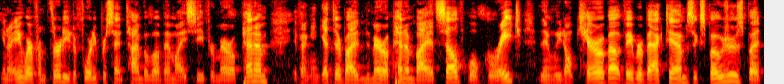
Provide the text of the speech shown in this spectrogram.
you know, anywhere from 30 to 40% time above MIC for meropenem. If I can get there by the meropenem by itself, well, great. Then we don't care about vaborbactam's exposures, but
